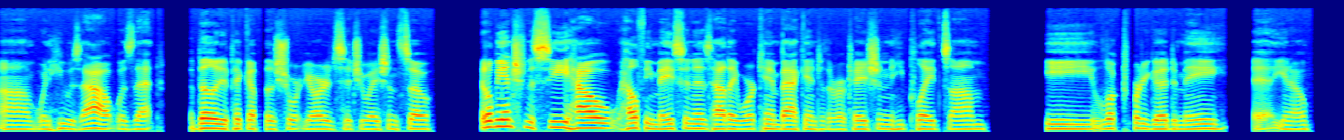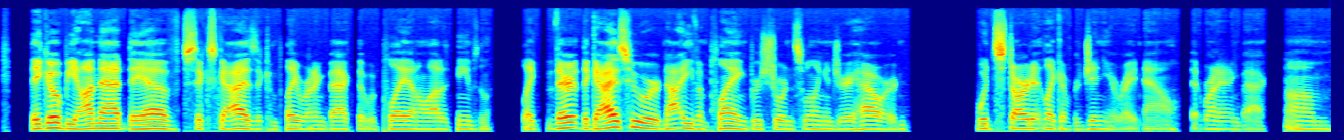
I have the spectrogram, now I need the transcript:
um, when he was out was that ability to pick up those short yardage situations. So it'll be interesting to see how healthy Mason is, how they work him back into the rotation. He played some. He looked pretty good to me. Uh, you know, they go beyond that. They have six guys that can play running back that would play on a lot of teams. Like they're the guys who are not even playing, Bruce Jordan Swilling and Jerry Howard, would start at like a Virginia right now at running back. Mm-hmm. Um,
